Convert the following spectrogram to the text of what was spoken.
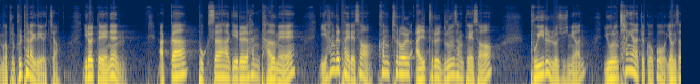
뭔가 좀 불편하게 되어 있죠. 이럴 때에는 아까 복사하기를 한 다음에 이 한글 파일에서 컨트롤 Alt를 누른 상태에서 V를 눌러주시면 이런 창이 하나 뜰 거고 여기서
